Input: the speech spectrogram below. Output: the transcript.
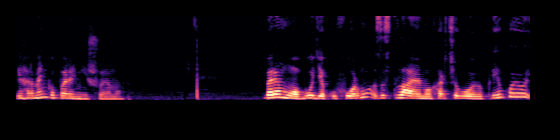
і гарненько перемішуємо. Беремо будь-яку форму, застилаємо харчовою плівкою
